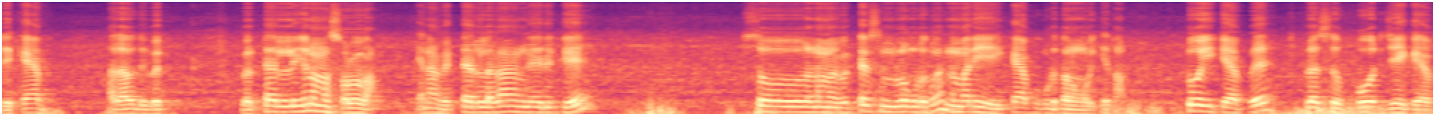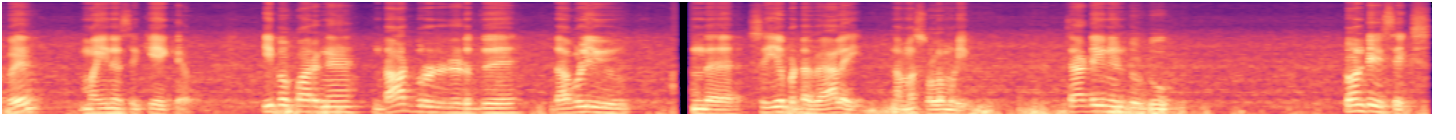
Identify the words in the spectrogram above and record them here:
இது கேப் அதாவது வெக் வெக்டர்லேயும் நம்ம சொல்லலாம். ஏன்னா வெக்டரில் தான் அங்கே இருக்குது ஸோ நம்ம வெக்டர் சிம்பிளும் கொடுக்கலாம். இந்த மாதிரி கேப் கொடுத்தாலும் ஓகே தான். Two I cap plus four J cap minus K cap இப்போ பாருங்கள் டாட் ப்ராடக்ட் எடுத்து டபிள்யூ அந்த செய்யப்பட்ட வேலை நம்ம சொல்ல முடியும். Thirteen into two twenty six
